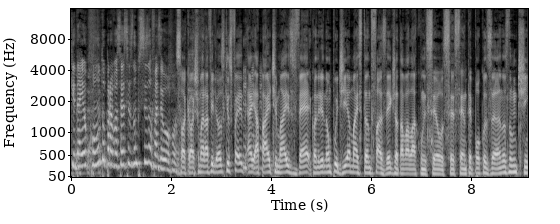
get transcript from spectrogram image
que daí eu conto pra vocês, vocês não precisam fazer o horror. Só que eu acho maravilhoso que isso foi a, a parte mais velha, quando ele não podia mais tanto fazer, que já tava lá com os seus 60 e poucos anos, não tinha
